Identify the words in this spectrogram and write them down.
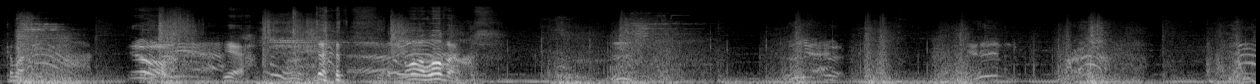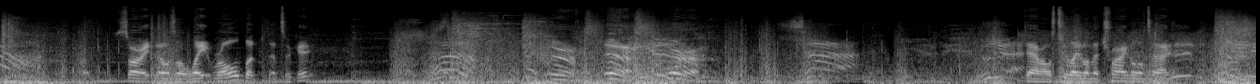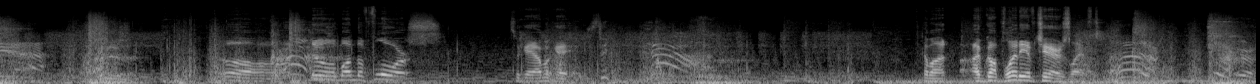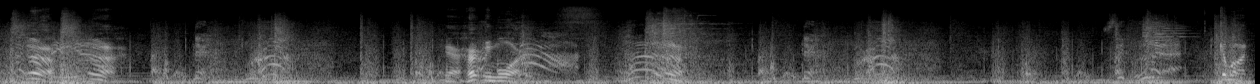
Come on. Ugh. Yeah. oh, I love it. Sorry, that was a late roll, but that's okay. Damn, I was too late on the triangle attack. Oh, no, I'm on the floor. It's okay, I'm okay. Come on, I've got plenty of chairs left. Here, hurt me more. Come on.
